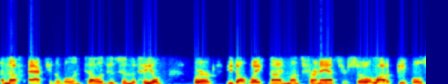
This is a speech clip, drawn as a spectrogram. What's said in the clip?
enough actionable intelligence in the field where you don't wait nine months for an answer. So a lot of people's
